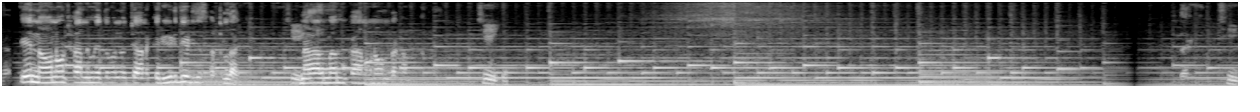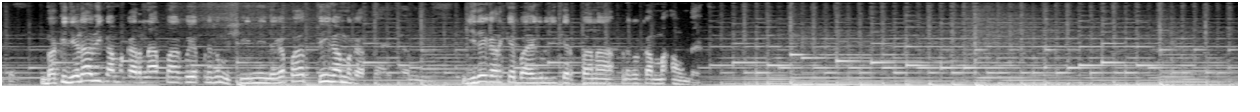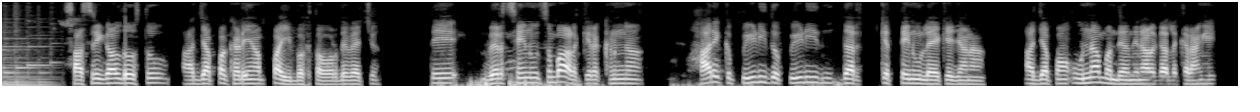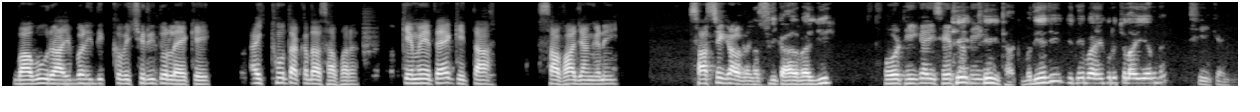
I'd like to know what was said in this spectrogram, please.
ਗਿਆ ਇਹ 9998 ਤੋਂ ਮੈਨੂੰ ਅਚਾਨਕ ਰੀੜ ਦੀ ਹੱਡੀ ਸੱਟ ਲੱਗ ਗਈ। ਠੀਕ। ਨਾਲ ਮੈਂ ਮਕਾਨ ਬਣਾਉਣ ਦਾ ਕੰਮ ਕਰਦਾ ਠੀਕ ਹੈ। ਠੀਕ ਹੈ। ਬਾਕੀ ਜਿਹੜਾ ਵੀ ਕੰਮ ਕਰਨਾ ਆਪਾਂ ਕੋਈ ਆਪਣੇ ਕੋਲ ਮਸ਼ੀਨ ਨਹੀਂ ਲੈਗਾ ਆਪਾਂ ਹੱਥੀਂ ਕੰਮ ਕਰਦੇ ਹਾਂ। ਜਿਹਦੇ ਕਰਕੇ ਵਾਹਿਗੁਰੂ ਦੀ ਕਿਰਪਾ ਨਾਲ ਆਪਣੇ ਕੋਲ ਕੰਮ ਆਉਂਦਾ ਹੈ। ਸਤਿ ਸ੍ਰੀ ਅਕਾਲ ਦੋਸਤੋ ਅੱਜ ਆਪਾਂ ਖੜੇ ਆਂ ਭਾਈ ਬਖਤੌਰ ਦੇ ਵਿੱਚ। ਤੇ ਵਿਰਸੇ ਨੂੰ ਸੰਭਾਲ ਕੇ ਰੱਖਣੀਆਂ ਹਰ ਇੱਕ ਪੀੜ੍ਹੀ ਤੋਂ ਪੀੜ੍ਹੀ ਦਰ ਕਿੱਤੇ ਨੂੰ ਲੈ ਕੇ ਜਾਣਾ। ਅੱਜ ਆਪਾਂ ਉਹਨਾਂ ਬੰਦਿਆਂ ਦੇ ਨਾਲ ਗੱਲ ਕਰਾਂਗੇ ਬਾਬੂ ਰਾਜਬਲੀ ਦੀ ਕਵਿਸ਼ਰੀ ਤੋਂ ਲੈ ਕੇ ਇੱਥੋਂ ਤੱਕ ਦਾ ਸਫ਼ਰ। ਕਿਵੇਂ ਤੈਅ ਕੀਤਾ? ਸਫਾ ਜੰਗ ਨੇ। ਸਤਿ ਸ੍ਰੀ ਅਕਾਲ ਬਾਈ। ਸਤਿ ਸ੍ਰੀ ਅਕਾਲ ਬਾਈ ਜੀ। ਹੋਰ ਠੀਕ ਹੈ ਜੀ? ਸਿਹਤ ਠੀਕ ਠੀਕ? ਠੀਕ ਵਧੀਆ ਜੀ। ਜਿੰਨੀ ਵਾਹਿਗੁਰੂ ਚਲਾਈ ਜਾਂਦੇ। ਠੀਕ ਹੈ ਜੀ।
